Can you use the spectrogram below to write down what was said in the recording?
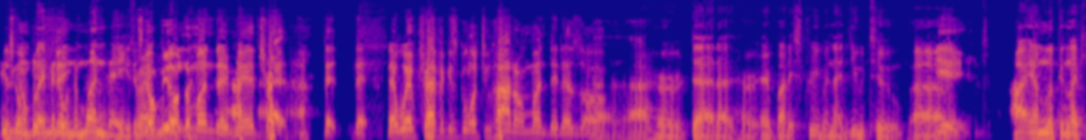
he's gonna gonna blame it on the Mondays, It's right? gonna be on the Monday, man. Tra- that, that that web traffic is going too hot on Monday. That's all. I heard that. I heard everybody streaming at YouTube. Uh, yeah, I am looking like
